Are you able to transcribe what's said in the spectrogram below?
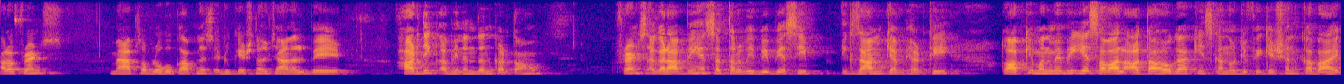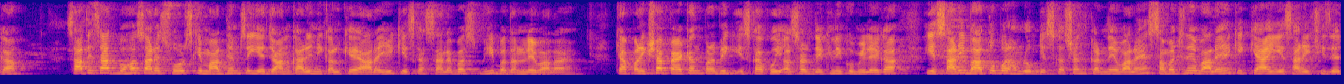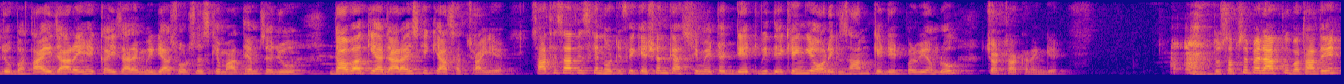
Hello friends मैं आप सब लोगों का अपने इस एजुकेशनल चैनल पे हार्दिक अभिनंदन करता हूँ। फ्रेंड्स अगर आप भी हैं सत्तरवीं बीपीएससी एग्ज़ाम के अभ्यर्थी तो आपके मन में भी ये सवाल आता होगा कि इसका नोटिफिकेशन कब आएगा। साथ ही साथ बहुत सारे सोर्स के माध्यम से ये जानकारी निकल के आ रही है कि इसका सिलेबस भी बदलने वाला है। क्या परीक्षा पैटर्न पर भी इसका कोई असर देखने को मिलेगा? ये सारी बातों पर हम लोग डिस्कशन करने वाले हैं, समझने वाले हैं कि क्या ये सारी चीज़ें जो बताई जा रही है कई सारे मीडिया सोर्सेज के माध्यम से जो दावा किया जा रहा है, इसकी क्या सच्चाई है? साथ ही साथ इसके नोटिफिकेशन का एस्टिमेटेड डेट भी देखेंगे और एग्ज़ाम के डेट पर भी हम लोग चर्चा करेंगे। तो सबसे पहले आपको बता दें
